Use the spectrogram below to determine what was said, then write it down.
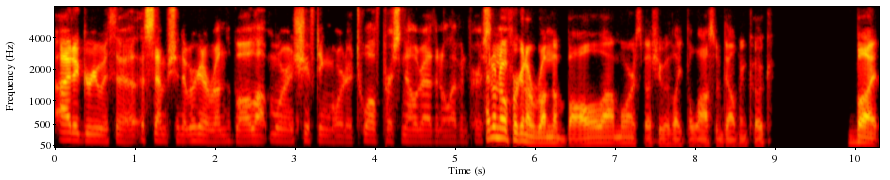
I, I'd agree with the assumption that we're going to run the ball a lot more and shifting more to 12 personnel rather than 11 personnel. I don't know if we're gonna run the ball a lot more, especially with like the loss of Dalvin Cook. But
